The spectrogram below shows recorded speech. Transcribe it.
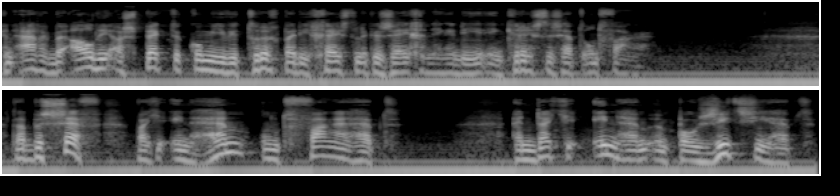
En eigenlijk bij al die aspecten kom je weer terug bij die geestelijke zegeningen die je in Christus hebt ontvangen. Dat besef wat je in Hem ontvangen hebt en dat je in Hem een positie hebt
